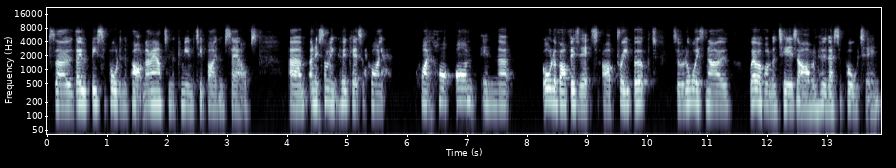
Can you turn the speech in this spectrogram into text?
so they would be supporting the partner out in the community by themselves. Um, and it's something who cares are quite quite hot on in that all of our visits are pre-booked. So we'll always know where our volunteers are and who they're supporting.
